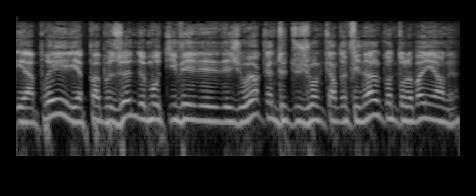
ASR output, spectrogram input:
et après, il n'y a pas besoin de motiver les, les joueurs quand tu joues en quart de finale contre le Bayern. hein.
